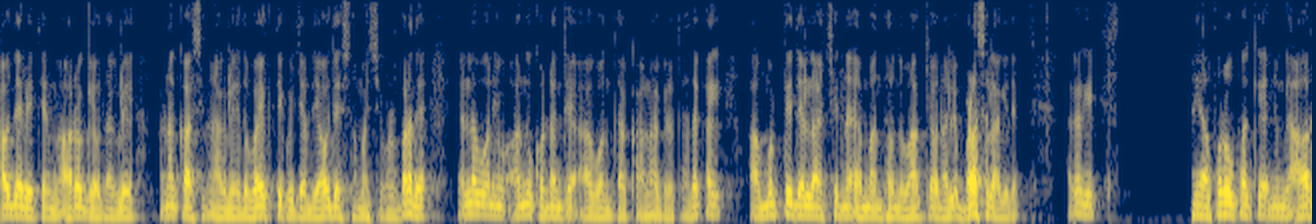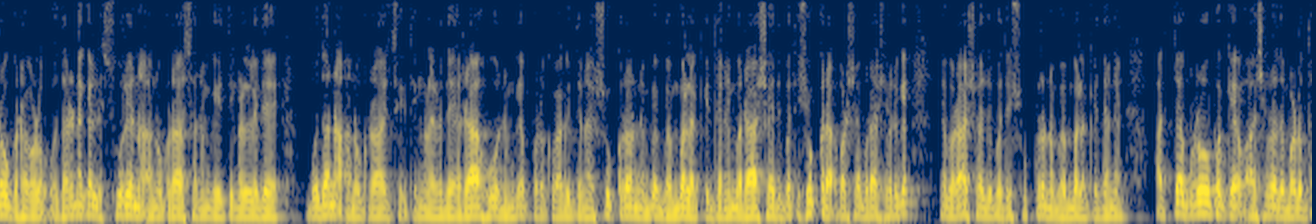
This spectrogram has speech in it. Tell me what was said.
ಯಾವುದೇ ರೀತಿ ನಿಮಗೆ ಆರೋಗ್ಯವಾಗಲಿ ಹಣಕಾಸಿನ ಆಗಲಿ ಅದು ವೈಯಕ್ತಿಕ ವಿಚಾರದ ಯಾವುದೇ ಸಮಸ್ಯೆಗಳು ಬರದೆ ಎಲ್ಲವೂ ನೀವು ಅಂದುಕೊಂಡಂತೆ ಆಗುವಂಥ ಕಾಲ ಆಗಿರುತ್ತೆ. ಅದಕ್ಕಾಗಿ ಆ ಮುಟ್ಟಿದೆಲ್ಲ ಚಿನ್ನ ಎಂಬಂಥ ಒಂದು ವಾಕ್ಯವನ್ನು ಅಲ್ಲಿ ಬಳಸಲಾಗಿದೆ. ಹಾಗಾಗಿ ಈ ಅಪರೂಪಕ್ಕೆ ನಿಮಗೆ ಆರು ಗ್ರಹಗಳು. ಉದಾಹರಣೆಗೆ ಅಲ್ಲಿ ಸೂರ್ಯನ ಅನುಗ್ರಹ ಸಹ ನಿಮಗೆ ಈ ತಿಂಗಳಲ್ಲಿದೆ. ಬುಧನ ಅನುಗ್ರಹ ಈ ತಿಂಗಳಲ್ಲಿದೆ. ರಾಹು ನಿಮಗೆ ಪೂರಕವಾಗಿದ್ದಾನೆ. ಶುಕ್ರನು ನಿಮಗೆ ಬೆಂಬಲಕ್ಕಿದ್ದಾನೆ. ನಿಮ್ಮ ರಾಶಾಧಿಪತಿ ಶುಕ್ರ ವರ್ಷಭ ರಾಶಿಯವರಿಗೆ ನಿಮ್ಮ ರಾಶಾಧಿಪತಿ ಶುಕ್ರನ ಬೆಂಬಲಕ್ಕಿದ್ದಾನೆ. ಅತ್ಯಪರೂಪಕ್ಕೆ ಆಶೀರ್ವಾದ ಮಾಡುವಂಥ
